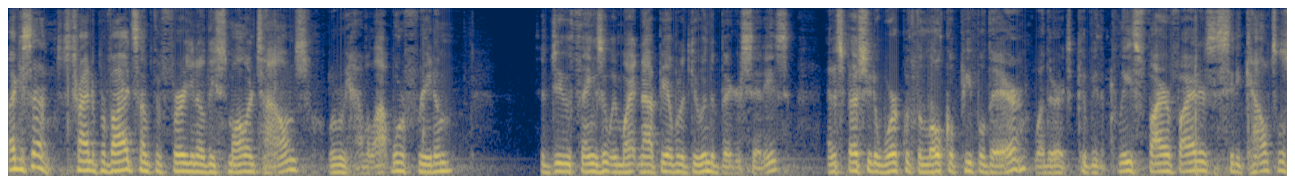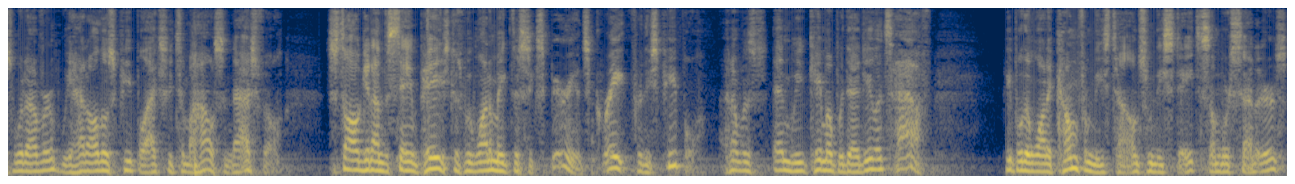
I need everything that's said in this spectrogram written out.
like I said, just trying to provide something for you know these smaller towns where we have a lot more freedom to do things that we might not be able to do in the bigger cities, and especially to work with the local people there, whether it could be the police, firefighters, the city councils, whatever. We had all those people actually to my house in Nashville, just all get on the same page because we want to make this experience great for these people. And I was, and we came up with the idea: let's have people that want to come from these towns, from these states. Some were senators,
